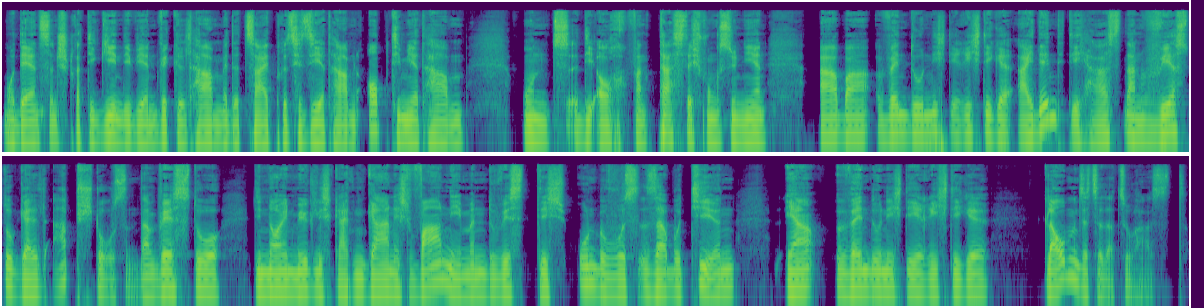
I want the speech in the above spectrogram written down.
modernsten Strategien, die wir entwickelt haben, mit der Zeit präzisiert haben, optimiert haben und die auch fantastisch funktionieren. Aber wenn du nicht die richtige Identity hast, dann wirst du Geld abstoßen. Dann wirst du die neuen Möglichkeiten gar nicht wahrnehmen. Du wirst dich unbewusst sabotieren. Ja, wenn du nicht die richtige Glaubenssätze dazu hast.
